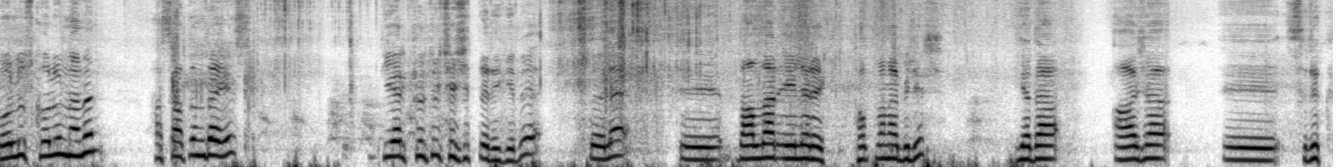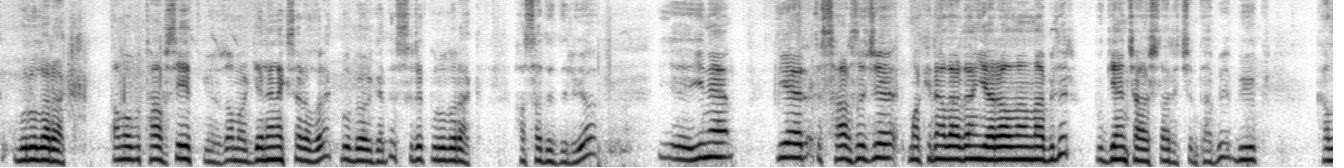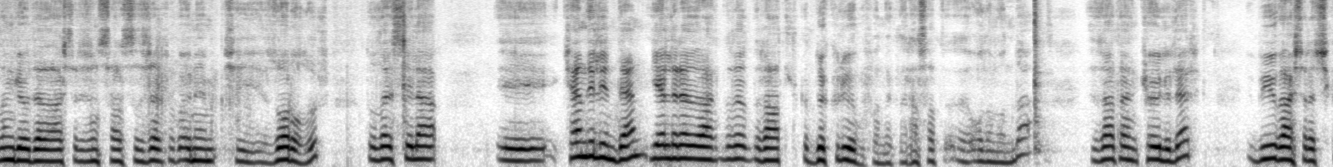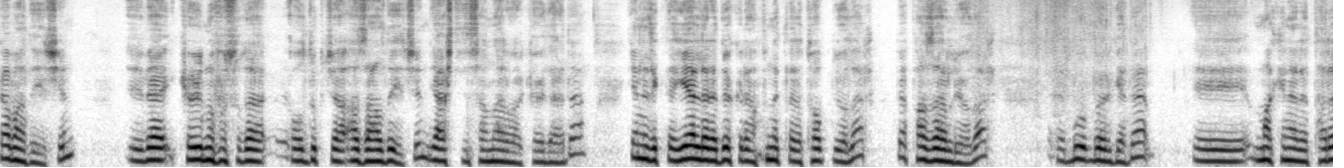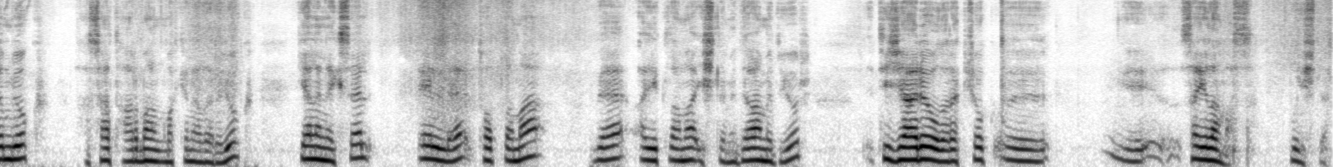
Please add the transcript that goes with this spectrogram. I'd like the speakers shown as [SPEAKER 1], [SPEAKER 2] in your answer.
[SPEAKER 1] Corlus columna'nın hasatındayız. Diğer kültür çeşitleri gibi böyle e, dallar eğilerek toplanabilir ya da ağaca e, sırık vurularak ama bu tavsiye etmiyoruz ama geleneksel olarak bu bölgede sırık vurularak hasat ediliyor. E, yine diğer sarsıcı makinelerden yararlanılabilir. Bu genç ağaçlar için tabii büyük kalın gövdeli ağaçlar için sarsıcı çok önemli şey zor olur. Dolayısıyla e, kendiliğinden yerlere rahat- rahatlıkla dökülüyor bu fındıklar hasat e, olumunda. Zaten köylüler büyük ağaçlara çıkamadığı için e, ve köy nüfusu da oldukça azaldığı için yaşlı insanlar var köylerde. Genellikle yerlere dökülen fındıkları topluyorlar ve pazarlıyorlar. E, bu bölgede e, makineli tarım yok, hasat harman makineleri yok. Geleneksel elle toplama ve ayıklama işlemi devam ediyor. Ticari olarak çok e, e, sayılamaz bu işler.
